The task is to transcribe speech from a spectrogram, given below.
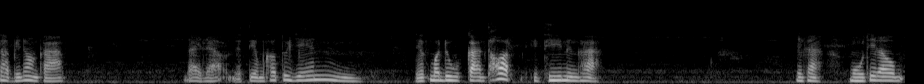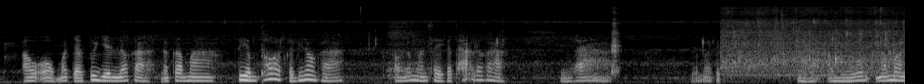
ค่ะพี่น้องค่ะ ได้แล้ว เดี๋ยวเตรียมเข้าตู้เย็น เดี๋ยวมาดูการทอดอีกทีหนึ่งค่ะ นี่ค่ะ หมูที่เราเอาออกมาจากตู้เย็นแล้วค่ะ แล้วก็มาเตรียมทอดค่ะพี่น้องค่ะ เอาน้ำมันใส่กระทะแล้วค่ะนี่ค่ะ เดี๋ยวมานี่ค่ะเอาหมูน้ำมัน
